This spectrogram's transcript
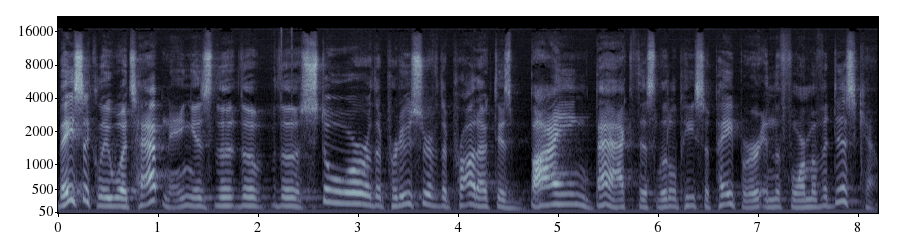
Basically, what's happening is the, the, the store or the producer of the product is buying back this little piece of paper in the form of a discount.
